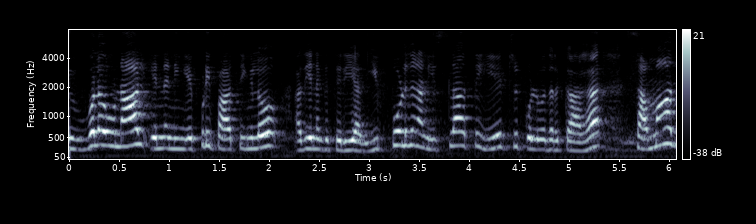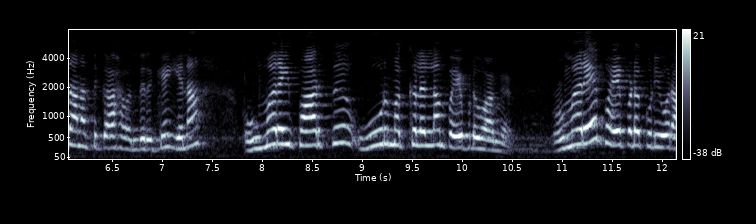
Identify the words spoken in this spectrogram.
இவ்வளவு நாள் என்னை நீங்கள் எப்படி பார்த்தீங்களோ அது எனக்கு தெரியாது. இப்பொழுது நான் இஸ்லாத்தை ஏற்றுக்கொள்வதற்காக சமாதானத்துக்காக வந்திருக்கேன். ஏன்னா உமரை பார்த்து ஊர் மக்கள் எல்லாம் பயப்படுவாங்க. உமரே பயப்படக்கூடிய ஒரு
